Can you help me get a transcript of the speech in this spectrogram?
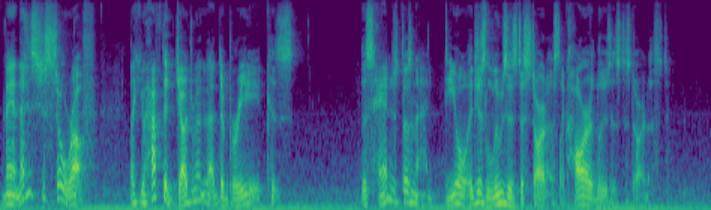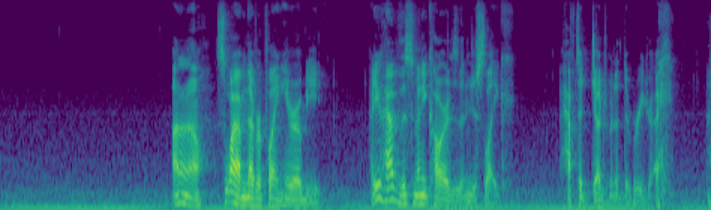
Man, that is just so rough. Like, you have to Judgment that Debris, because this hand just doesn't deal. It just loses to Stardust. Like, hard loses to Stardust. I don't know. That's why I'm never playing Hero Beat. How do you have this many cards and just, like, have to Judgment a Debris Dragon?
